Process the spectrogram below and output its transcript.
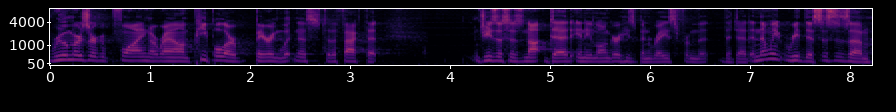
Rumors are flying around. People are bearing witness to the fact that Jesus is not dead any longer. He's been raised from the, the dead. And then we read this. This is a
